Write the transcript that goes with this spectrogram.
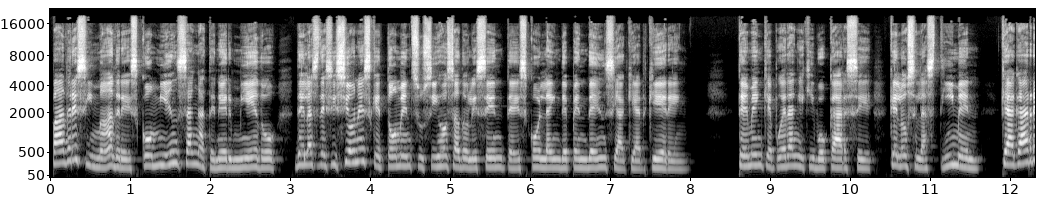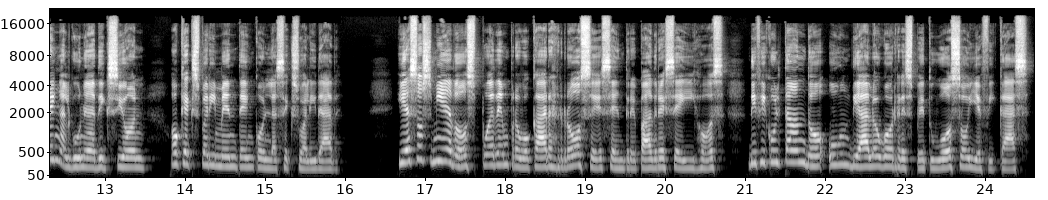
Padres y madres comienzan a tener miedo de las decisiones que tomen sus hijos adolescentes con la independencia que adquieren. Temen que puedan equivocarse, que los lastimen, que agarren alguna adicción o que experimenten con la sexualidad. Y esos miedos pueden provocar roces entre padres e hijos, dificultando un diálogo respetuoso y eficaz.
